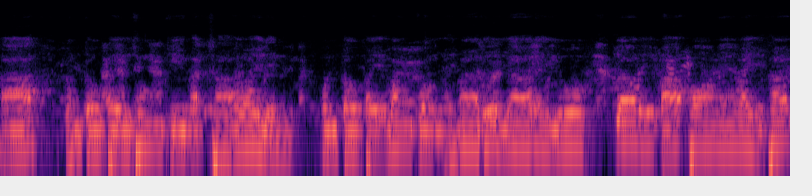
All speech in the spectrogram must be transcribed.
ผาคนโตไปชมขีมัดฉาร้อยเล่นคนโตไปวังกวงให้มาเด้อยาได้อยู่ยาได้ป่าพอแม่ไว้ท่าน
